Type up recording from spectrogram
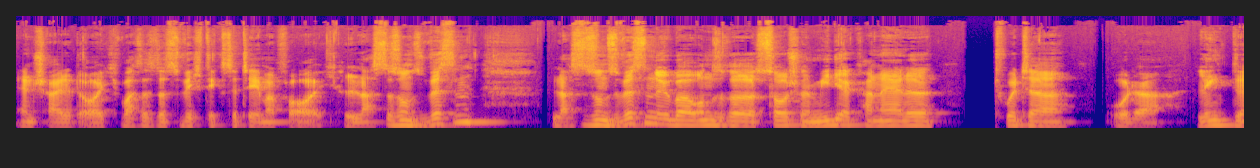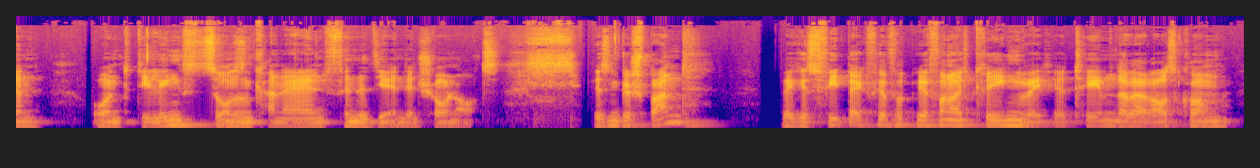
entscheidet euch, was ist das wichtigste Thema für euch? Lasst es uns wissen. Lasst es uns wissen über unsere Social-Media-Kanäle, Twitter oder LinkedIn und die Links zu unseren Kanälen findet ihr in den Show Notes. Wir sind gespannt, welches Feedback wir von euch kriegen, welche Themen dabei rauskommen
